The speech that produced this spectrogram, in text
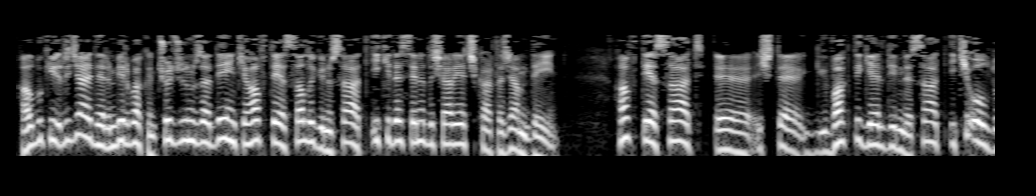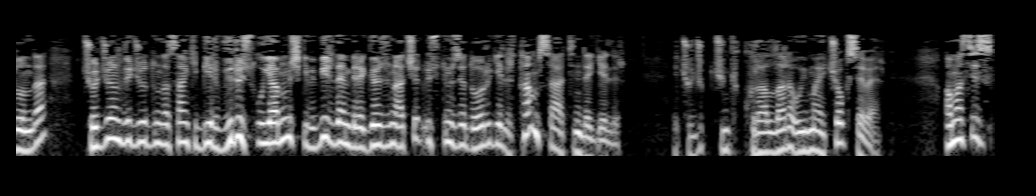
Halbuki rica ederim bir bakın çocuğunuza deyin ki haftaya salı günü saat 2'de seni dışarıya çıkartacağım deyin. Haftaya saat e, işte vakti geldiğinde saat 2 olduğunda çocuğun vücudunda sanki bir virüs uyanmış gibi birdenbire gözünü açır üstünüze doğru gelir. Tam saatinde gelir. E çocuk çünkü kurallara uymayı çok sever. Ama siz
